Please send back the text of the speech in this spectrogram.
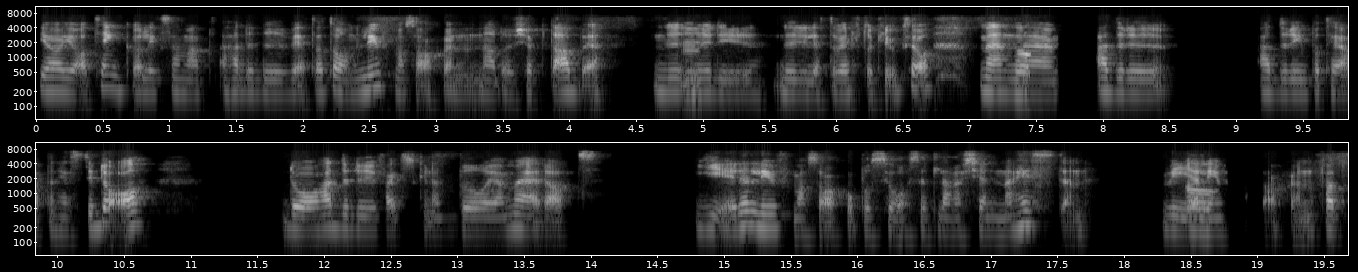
ja, jag tänker liksom att hade du vetat om lymfmassagen när du köpte Abbe, nu, Mm. nu, är det ju, nu är det lätt att vara efterklok så, men Ja. eh, hade, du, hade du importerat en häst idag, då hade du ju faktiskt kunnat börja med att ge den lymfmassage och på så sätt lära känna hästen via Ja. lymfmassagen. För att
